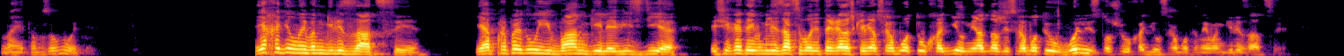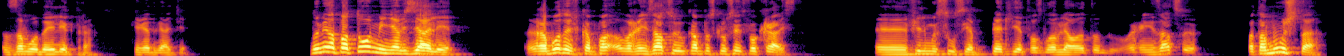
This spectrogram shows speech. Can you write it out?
на этом заводе. Я ходил на евангелизации, я проповедовал Евангелие везде. Если какая-то евангелизация была где-то рядышком, я с работы уходил. Меня однажды с работы уволили за то, что уходил с работы на евангелизации. С завода электро в Киретгате. Но именно потом меня взяли работать в, компа- в организацию Campus Crusade for Christ. Э, фильм «Иисус», я пять лет возглавлял эту организацию, потому что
